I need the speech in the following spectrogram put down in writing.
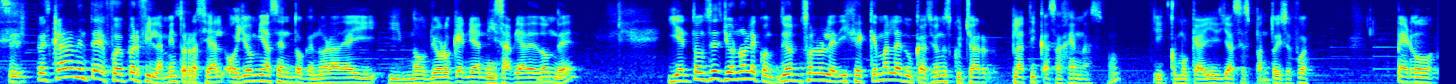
Sí. Pues claramente fue perfilamiento racial, oyó mi acento que no era de ahí y no, yo creo que ya ni sabía de dónde. Y entonces yo no le yo solo le dije, qué mala educación escuchar pláticas ajenas, ¿no? Y como que ahí ya se espantó y se fue. Pero,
